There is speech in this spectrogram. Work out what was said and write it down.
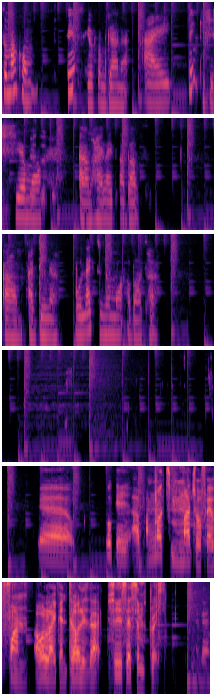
So Malcolm, since you're from Ghana, I think you should share more um, highlights about um, Adina. Would like to know more about her. Yeah, okay, I'm not much of a fan. All I can tell is that she's a seamstress. And then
